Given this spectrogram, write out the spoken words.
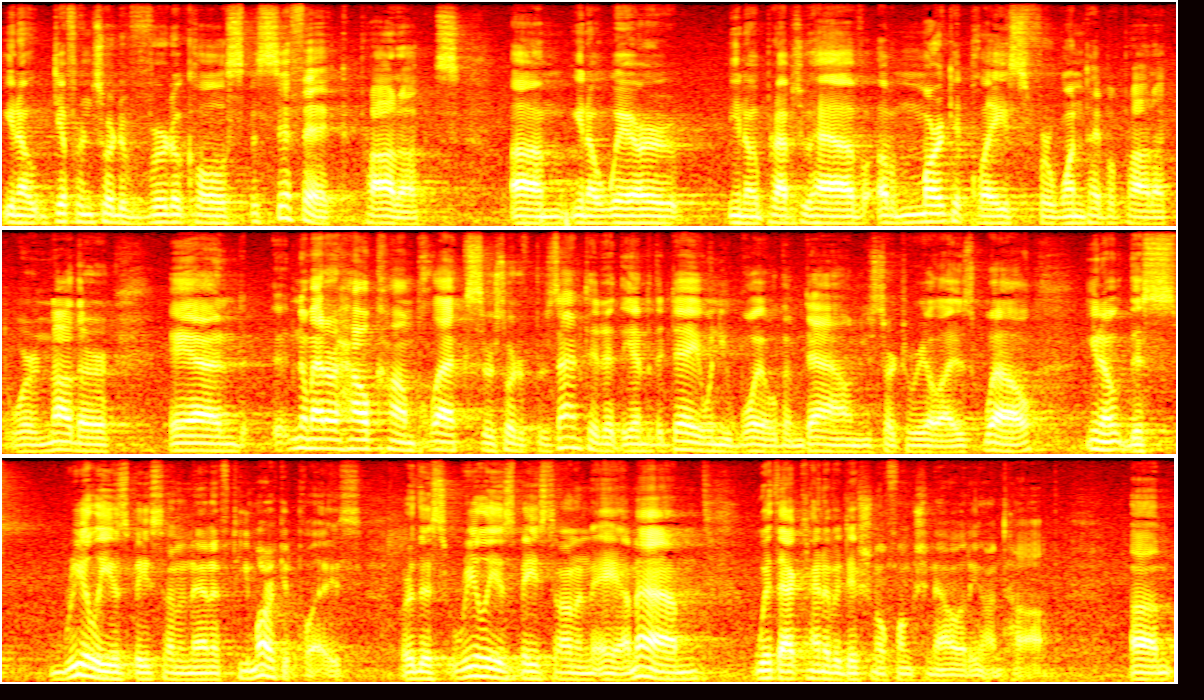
you know, different sort of vertical specific products, um, you know, where, you know, perhaps you have a marketplace for one type of product or another, and no matter how complex they're sort of presented, at the end of the day, when you boil them down, you start to realize, well, you know, this really is based on an NFT marketplace, or this really is based on an AMM with that kind of additional functionality on top. Um,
